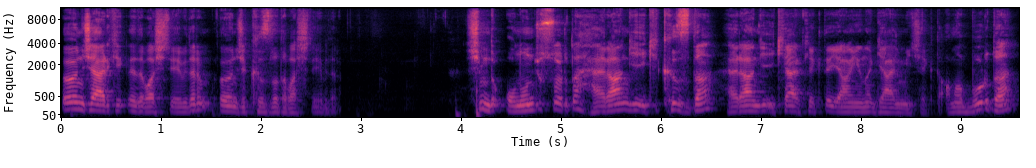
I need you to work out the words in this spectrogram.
Önce erkekle de başlayabilirim. Önce kızla da başlayabilirim. Şimdi 10. soruda herhangi iki kız da herhangi iki erkek de yan yana gelmeyecekti. Ama burada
